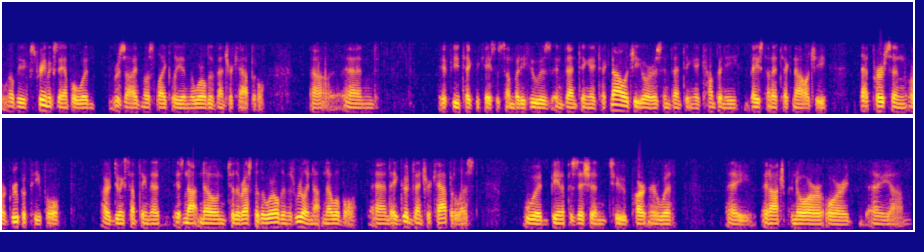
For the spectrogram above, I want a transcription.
Well, the extreme example would reside most likely in the world of venture capital. Uh, and if you take the case of somebody who is inventing a technology or is inventing a company based on a technology, that person or group of people are doing something that is not known to the rest of the world and is really not knowable. And a good venture capitalist would be in a position to partner with a an entrepreneur or a, um,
